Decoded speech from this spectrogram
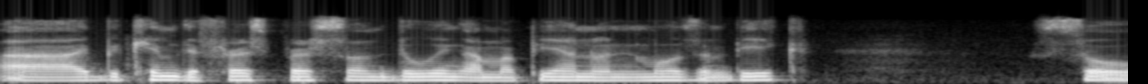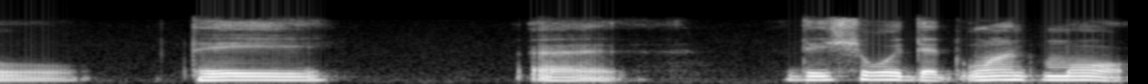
I became the first person doing amapiano in Mozambique. So they uh, they showed that want more.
